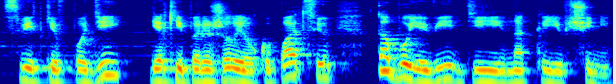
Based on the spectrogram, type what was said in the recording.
свідків подій, які пережили окупацію та бойові дії на Київщині.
